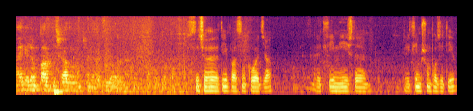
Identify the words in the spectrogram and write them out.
A e ke lënë pas diçka domethënë? Siç e the ti pas një kohe gjatë, rikthimi ishte rikthim shumë pozitiv.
